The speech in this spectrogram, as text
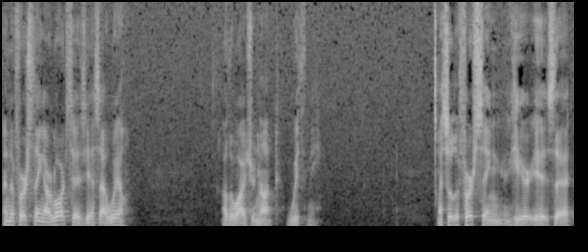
And the first thing our Lord says, yes, I will. Otherwise, you're not with me. And so the first thing here is that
